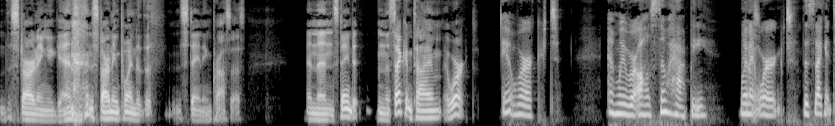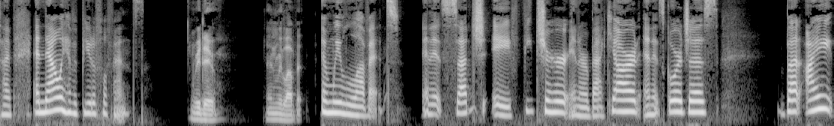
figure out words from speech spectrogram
the starting again, starting point of the staining process. And then stained it. And the second time it worked. It worked. And we were all so happy when Yes. it worked the second time. And now we have a beautiful fence. We do. And we love it. and we love it. And it's such a feature in our backyard and it's gorgeous. But I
